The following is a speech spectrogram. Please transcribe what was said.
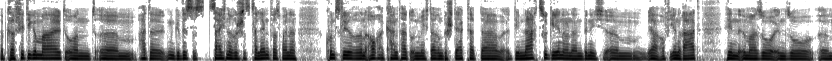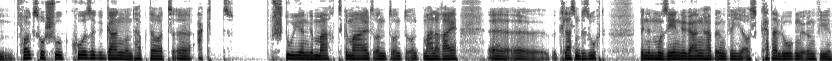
habe Graffiti gemalt und ähm, hatte ein gewisses zeichnerisches Talent, was meine Kunstlehrerin auch erkannt hat und mich darin bestärkt hat, da dem nachzugehen. Und dann bin ich ähm, ja auf ihren Rat hin immer so in so ähm, Volkshochschulkurse gegangen und habe dort äh, Akt Studien gemacht, gemalt und und und Malerei äh, äh, Klassen besucht. Bin in Museen gegangen, habe irgendwie aus Katalogen irgendwie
